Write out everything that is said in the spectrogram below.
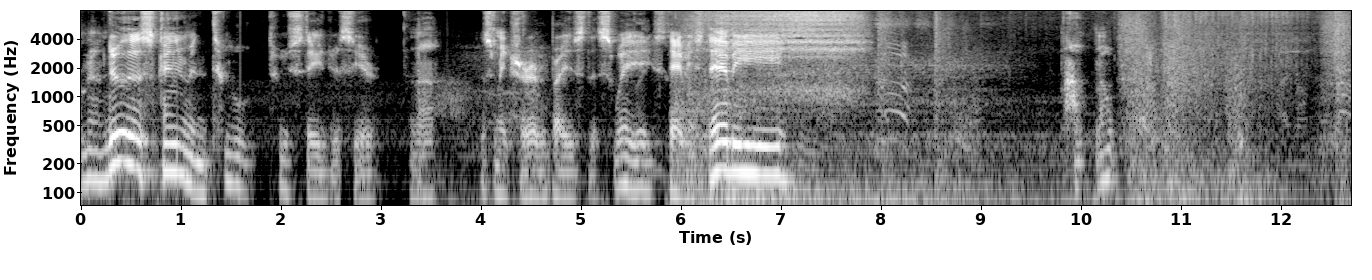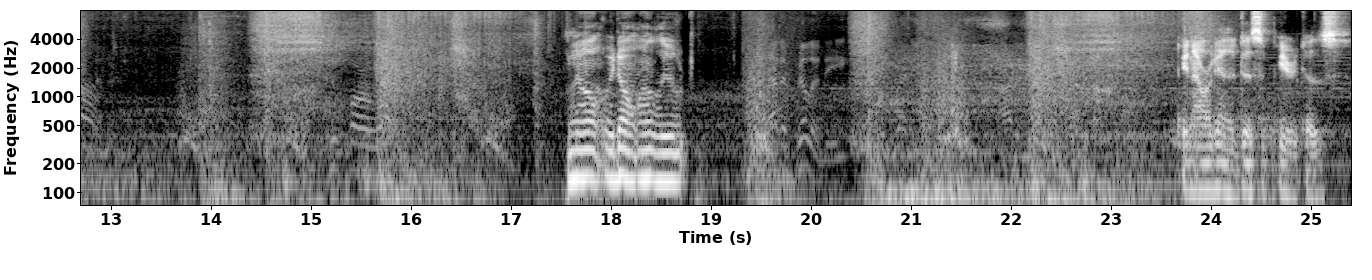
we're gonna do this kind of in two two stages here. Uh, just make sure everybody's this way. Stabby, stabby. Nope. No, we don't want loot. Okay, now we're gonna disappear because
